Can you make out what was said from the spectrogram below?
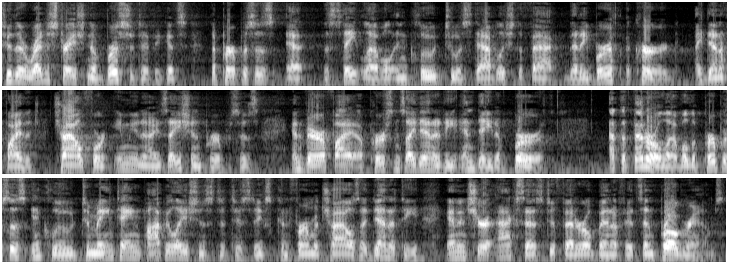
to the registration of birth certificates, the purposes at the state level include to establish the fact that a birth occurred, identify the child for immunization purposes, and verify a person's identity and date of birth. At the federal level, the purposes include to maintain population statistics, confirm a child's identity, and ensure access to federal benefits and programs.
